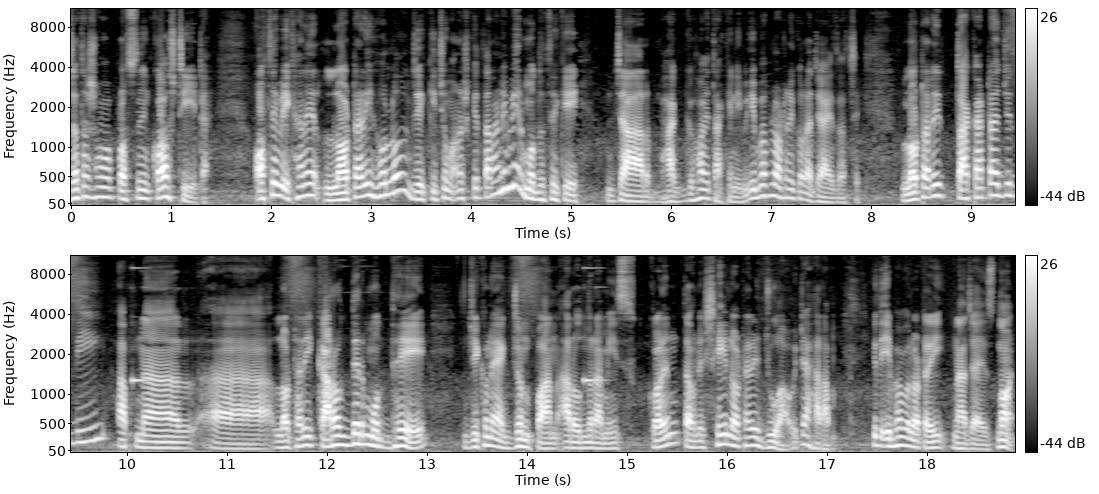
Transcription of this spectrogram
যথাসম্ভব প্রসেসিং কস্টই এটা। অতএব এখানে লটারি হলো যে কিছু মানুষকে তারা নিবে, এর মধ্যে থেকে যার ভাগ্য হয় তাকে নিবে। এভাবে লটারি করা জায়েজ আছে। লটারির টাকাটা যদি আপনার লটারি কারকদের মধ্যে যে কোনো একজন পান আর অন্যরা মিস করেন, তাহলে সেই লটারি জুয়া, ওইটা হারাম। কিন্তু এভাবে লটারি না জায়েজ নয়।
